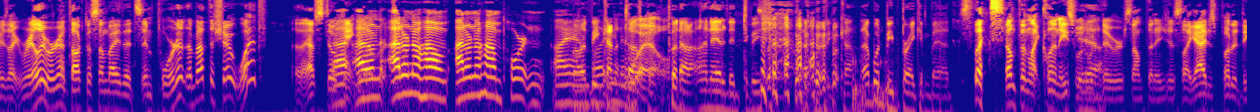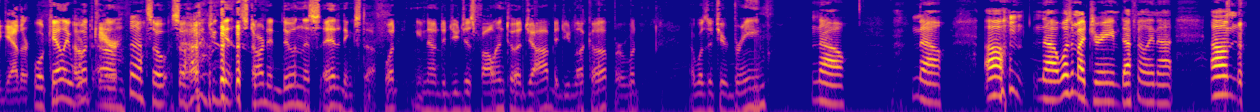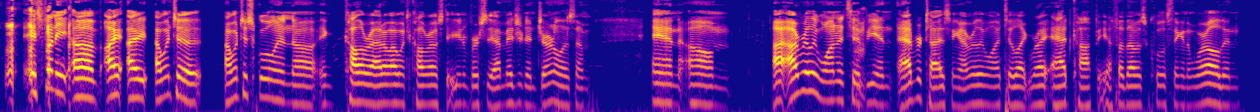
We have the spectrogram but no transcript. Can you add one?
He's like, really? We're going to talk to somebody that's important about the show? What? I still can't. I get don't. over it. I don't know how. I don't know how important I am. well, it'd be but, kind you of know. tough Well. to put out an unedited TV show. that would be kind. that would be Breaking Bad. It's like something like Clint Eastwood Yeah. would do or something. He's just like, I just put it together. Well, Kelley, what? Um, so, so how did you get started doing this editing stuff? What you know? Did you just fall into a job? Did you luck up, or what? Or was it your dream? No, no, um, no. It wasn't my dream. Definitely not. Um, it's funny. Uh, I, I I went to I went to school in uh, in Colorado. I went to Colorado State University. I majored in journalism, and um, I, I really wanted to be in advertising. I really wanted to like write ad copy. I thought that was the coolest thing in the world. And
